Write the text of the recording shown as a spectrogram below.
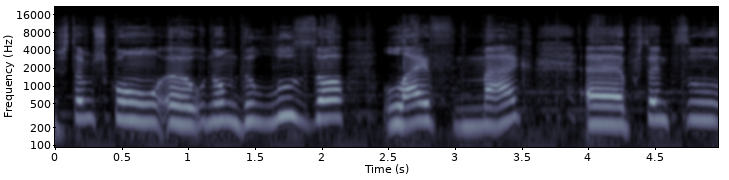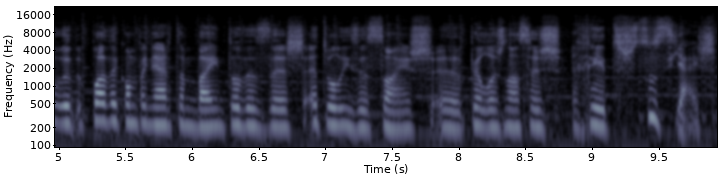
Estamos com uh, o nome de Luso Life Mag, uh, portanto, pode acompanhar também todas as atualizações pelas nossas redes sociais.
